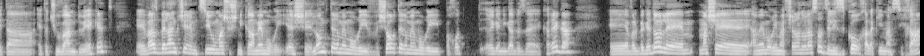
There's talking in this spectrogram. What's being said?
את, ה, את התשובה המדויקת. אה, ואז ב-LangChain המציאו משהו שנקרא memory. יש אה, long term memory ו-short term memory, פחות רגע ניגע בזה כרגע. אה, אבל בגדול מה שהממורי מאפשר לנו לעשות זה לזכור חלקים מהשיחה.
